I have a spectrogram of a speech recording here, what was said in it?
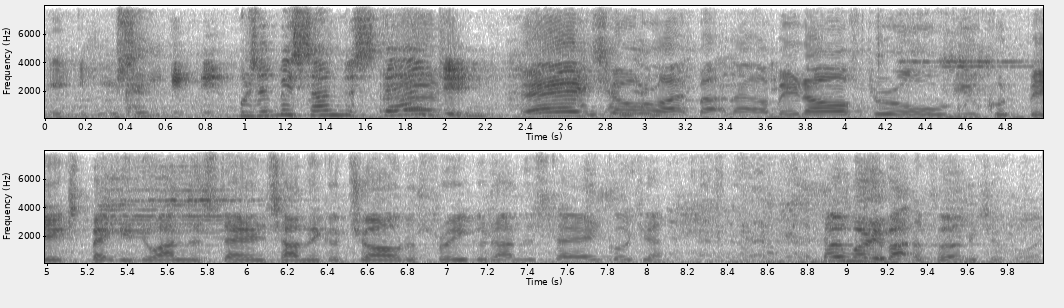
it, you see, it, it was a misunderstanding. Yeah, it's And, all right, Butler. I mean, after all, you couldn't be expected to understand something a child of three could understand, could you? Don't worry about the furniture, boy.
